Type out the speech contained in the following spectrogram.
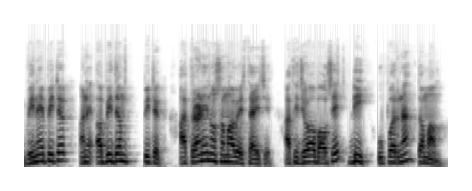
વિનય પીટક અને અભિધમ પીટક આ ત્રણેયનો સમાવેશ થાય છે. આથી જવાબ આવશે ડી, ઉપરના તમામ.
